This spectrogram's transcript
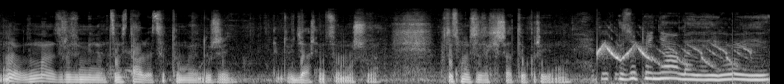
ну, з мене з розумінням цим ставляться, тому я дуже вдячний цьому, що хтось мусить захищати Україну. Зупиняла я його і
